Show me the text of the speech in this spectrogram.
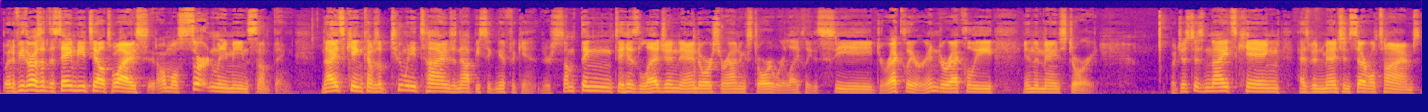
But if he throws out the same detail twice, it almost certainly means something. Knight's King comes up too many times and not be significant. There's something to his legend and or surrounding story we're likely to see, directly or indirectly, in the main story. But just as Night's King has been mentioned several times,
